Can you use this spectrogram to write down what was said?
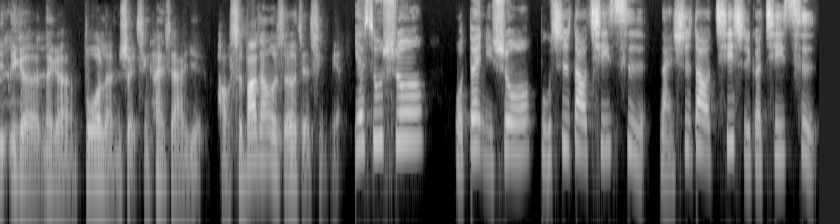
一一个那个波冷水，请看下一页。好，十八章二十二节，请念。耶稣说：“我对你说，不是到七次，乃是到七十个七次。”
